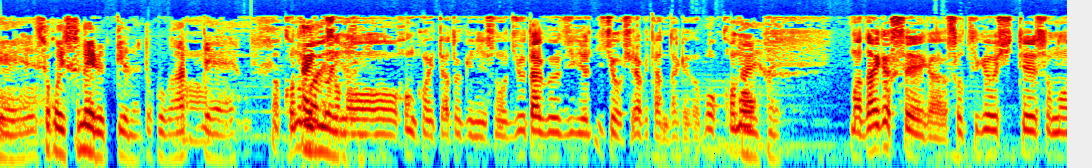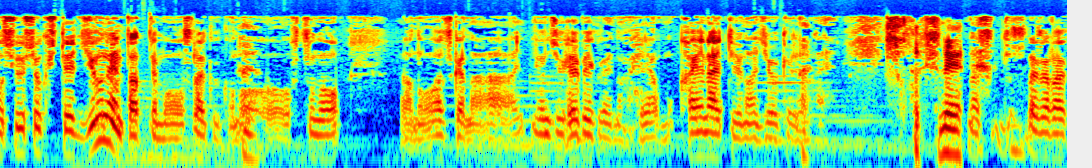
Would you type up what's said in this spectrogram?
えー、そこに住めるっていうようなところがあって、まあ、この前その、香港行った時にその住宅事情を調べたんだけども、この、はい。はい、まあ、大学生が卒業して、その就職して10年経っても、おそらくこの普通の、あの、わずかな40平米ぐらいの部屋も買えないというような状況じゃない。そうですね。だから、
